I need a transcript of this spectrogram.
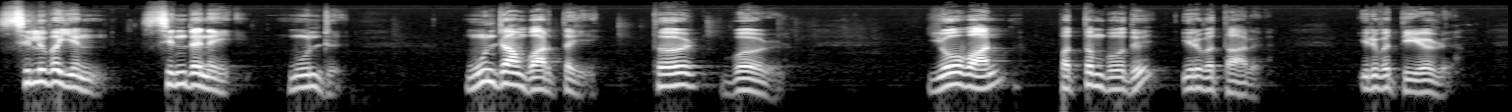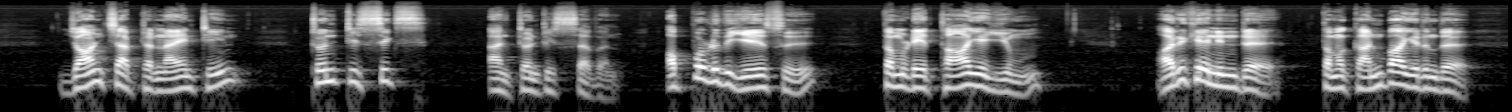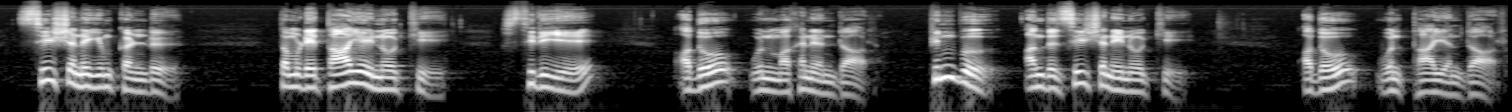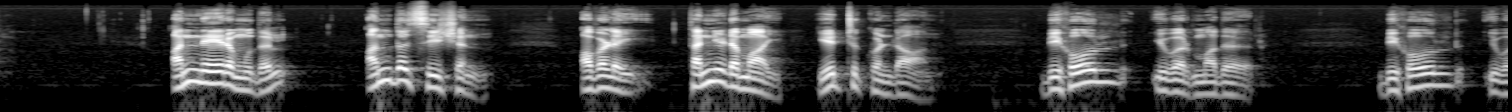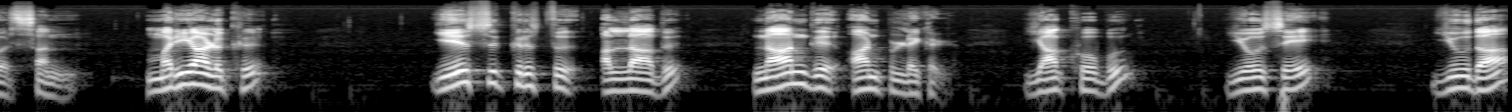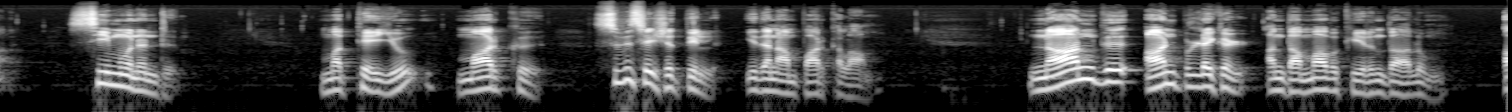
சிலுவையின் சிந்தனை மூன்று. மூன்றாம் வார்த்தை தேர்ட் வேர்ல்ட் யோவான் பத்தொம்போது இருபத்தாறு இருபத்தி ஏழு John chapter nineteen twenty six and twenty seven. அப்பொழுது இயேசு தம்முடைய தாயையும் அருகே நின்ற தமக்கு அன்பாயிருந்த சீஷனையும் கண்டு தம்முடைய தாயை நோக்கி ஸ்திரியே அதோ உன் மகன் என்றார். பின்பு அந்த சீஷனை நோக்கி அதோ உன் தாய் என்றார். அந்நேரம் முதல் அந்த சீஷன் அவளை தன்னிடமாய் ஏற்றுக்கொண்டான். Behold your mother. Behold your son. மரியாளுக்கு இயேசு கிறிஸ்து அல்லாது நான்கு ஆண் பிள்ளைகள். யாக்கோபு யோசே யூதா சீமோன் என்று. மத்தேயு மார்க்கு சுவிசேஷத்தில் இதை நாம் பார்க்கலாம். நான்கு ஆண் பிள்ளைகள் அந்த அம்மாவுக்கு இருந்தாலும்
